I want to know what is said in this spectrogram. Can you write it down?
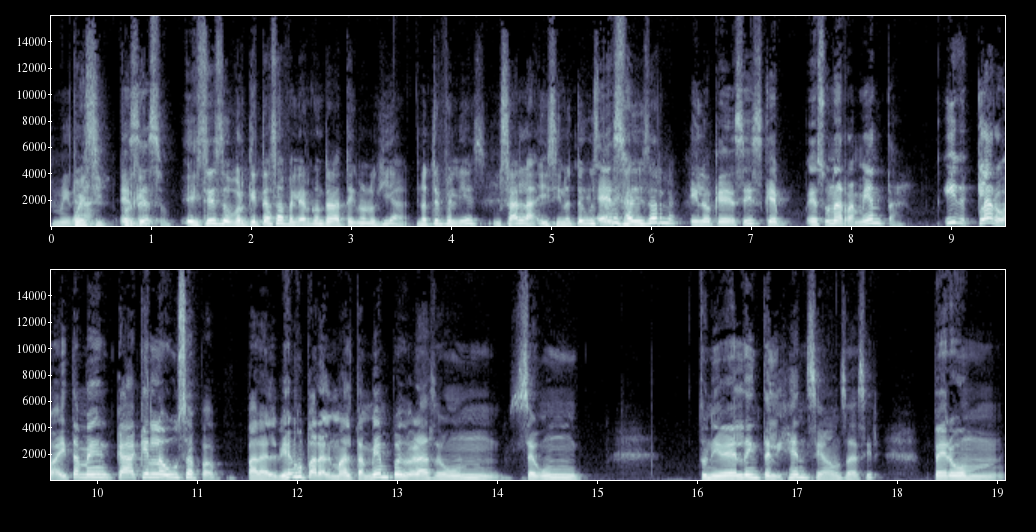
Mira, pues sí, es eso. Es eso, porque te vas a pelear contra la tecnología. No te pelees, usala. Y si no te gusta, deja de usarla. Y lo que decís que es una herramienta. Y claro, ahí también cada quien la usa para el bien o para el mal también, pues, ¿verdad? Según, según tu nivel de inteligencia, vamos a decir. Pero mm,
